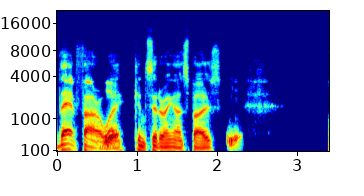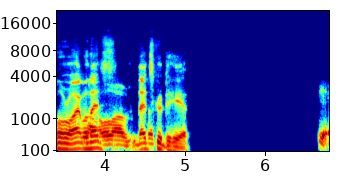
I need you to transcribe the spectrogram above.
that far away, Yeah. considering, I suppose. Yeah. All right. Well, that's well, um, that's good to hear. Yeah.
